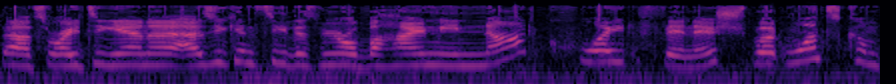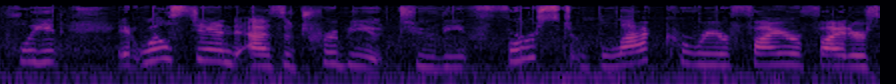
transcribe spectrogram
That's right, Deanna. As you can see, this mural behind me, not quite finished, but once complete, it will stand as a tribute to the first black career firefighters,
